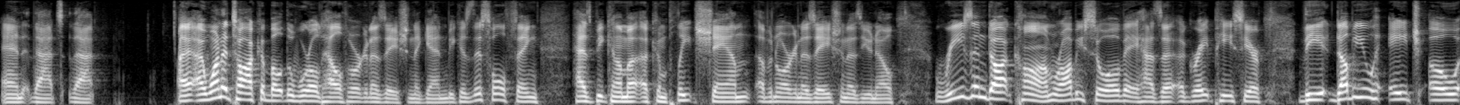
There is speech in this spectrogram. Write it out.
and that's that. I, I want to talk about the World Health Organization again because this whole thing has become a, a complete sham of an organization, as you know. Reason.com, Robbie Soave has a, a, great piece here. The WHO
